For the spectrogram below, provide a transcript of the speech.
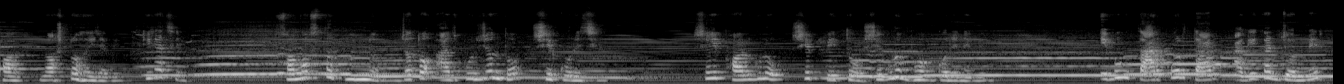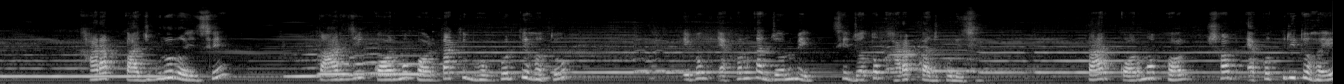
ফল নষ্ট হয়ে যাবে, ঠিক আছে? সমস্ত পুণ্য যত আজ পর্যন্ত সে করেছে, সেই ফলগুলো সে পেত, সেগুলো ভোগ করে নেবে। এবং তারপর তার আগেকার জন্মের খারাপ কাজগুলো রয়েছে, তার যে কর্মকর্তাকে ভোগ করতে হতো এবং এখনকার জন্মে সে যত খারাপ কাজ করেছে, তার কর্মফল সব একত্রিত হয়ে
